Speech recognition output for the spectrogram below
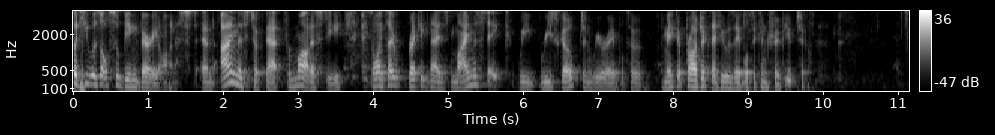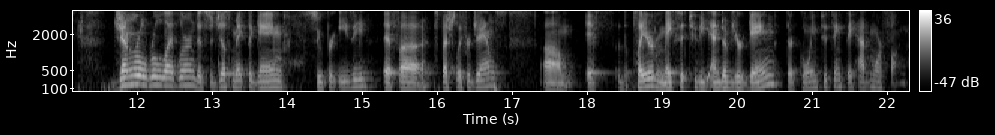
but he was also being very honest. And I mistook that for modesty. So once I recognized my mistake, we rescoped and we were able to make a project that he was able to contribute to. General rule I've learned is to just make the game super easy, if uh, especially for jams. Um, if the player makes it to the end of your game, they're going to think they had more fun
